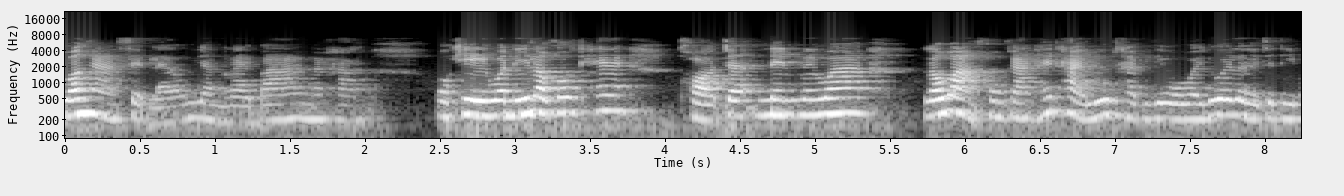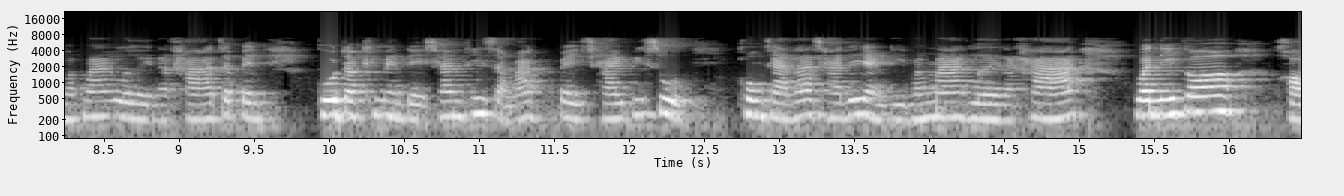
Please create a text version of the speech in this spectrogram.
ว่างานเสร็จแล้วอย่างไรบ้างนะคะ โอเค วันนี้เราก็แค่ขอจะเน้นไว้ว่า ระหว่างโครงการให้ถ่ายรูปถ่ายวิดีโอไว้ด้วยเลยจะดีมากๆเลยนะคะ จะเป็น good documentation ที่สามารถไปใช้พิสูจน์โครงการล่าช้าได้อย่างดีมาก ๆ เลยนะคะ วันนี้ก็ขอ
